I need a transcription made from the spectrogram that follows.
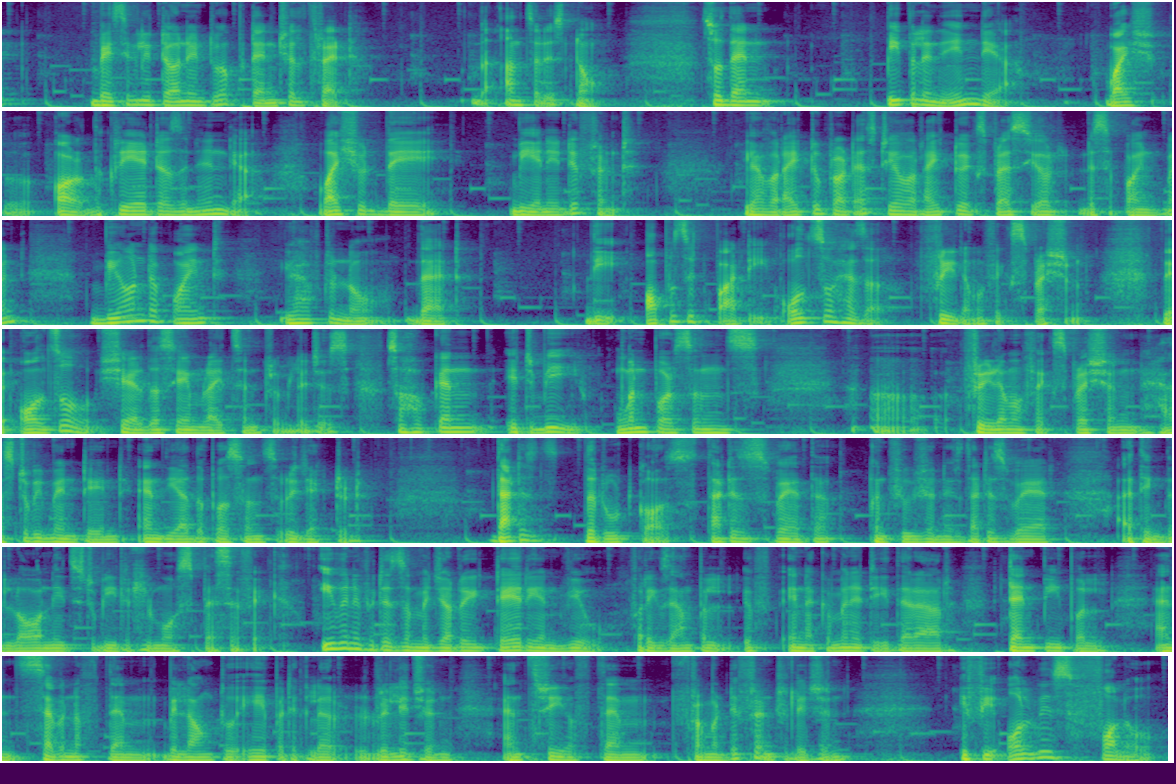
basically turn into a potential threat? The answer is no. So then, people in India, why sh- or the creators in India, why should they be any different? You have a right to protest. You have a right to express your disappointment. Beyond a point, you have to know that the opposite party also has a freedom of expression. They also share the same rights and privileges. So, how can it be one person's uh, freedom of expression has to be maintained and the other person's rejected? That is the root cause. That is where the confusion is. That is where I think the law needs to be a little more specific. Even if it is a majoritarian view, for example, if in a community there are 10 people and seven of them belong to a particular religion and three of them from a different religion, if we always follow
